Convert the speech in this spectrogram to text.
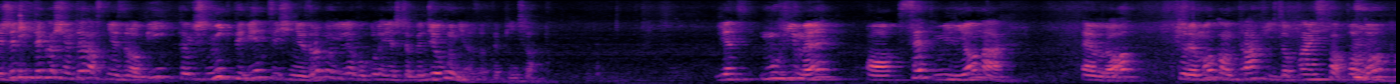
Jeżeli tego się teraz nie zrobi, to już nigdy więcej się nie zrobi, o ile w ogóle jeszcze będzie Unia za te 5 lat. Więc mówimy o set milionach euro, które mogą trafić do państwa po to,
